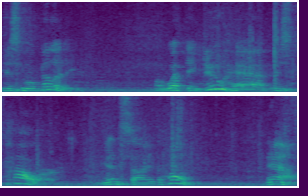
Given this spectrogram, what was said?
is mobility. But what they do have is power inside the home. Now,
